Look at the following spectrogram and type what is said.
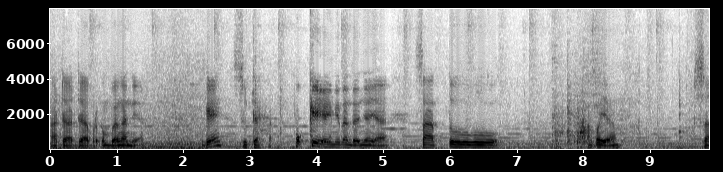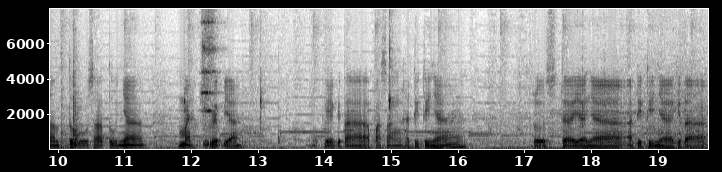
ada-ada perkembangan ya. Oke sudah oke ya ini tandanya ya. Satu apa ya? Satu satunya meh urip ya. Oke kita pasang HDD nya terus dayanya ADD nya kita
